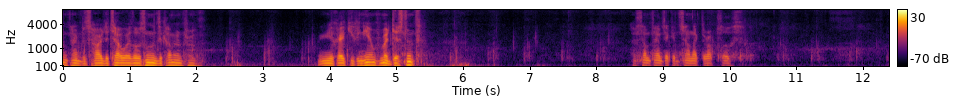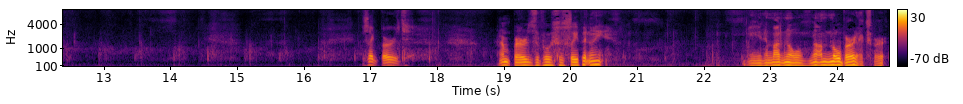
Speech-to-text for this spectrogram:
'Sometimes it's hard to tell where those loons are coming from. You, like you can hear them from a distance. Sometimes it can sound like they're up close. It's like birds. Aren't birds supposed to sleep at night? I mean, I'm not no, I'm no bird expert.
